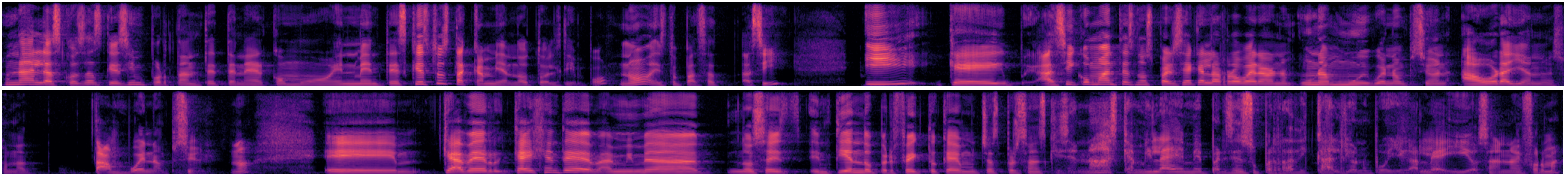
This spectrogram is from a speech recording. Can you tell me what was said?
una de las cosas que es importante tener como en mente es que esto está cambiando todo el tiempo, ¿no? Esto pasa así. Y que así como antes nos parecía que la roba era una muy buena opción, ahora ya no es una tan buena opción, ¿no? Eh, que a ver, que hay gente, a mí me da, no sé, entiendo perfecto que hay muchas personas que dicen, no, es que a mí la E me parece súper radical, yo no puedo llegarle ahí, o sea, no hay forma.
